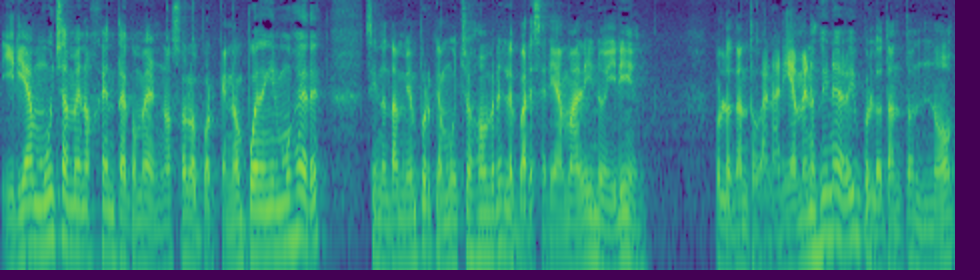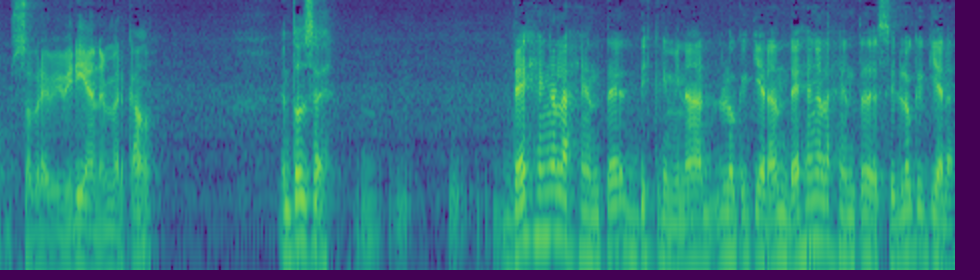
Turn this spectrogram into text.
iría mucha menos gente a comer, no solo porque no pueden ir mujeres, sino también porque a muchos hombres les parecería mal y no irían. Por lo tanto, ganaría menos dinero y por lo tanto no sobreviviría en el mercado. Entonces, dejen a la gente discriminar lo que quieran, dejen a la gente decir lo que quiera.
